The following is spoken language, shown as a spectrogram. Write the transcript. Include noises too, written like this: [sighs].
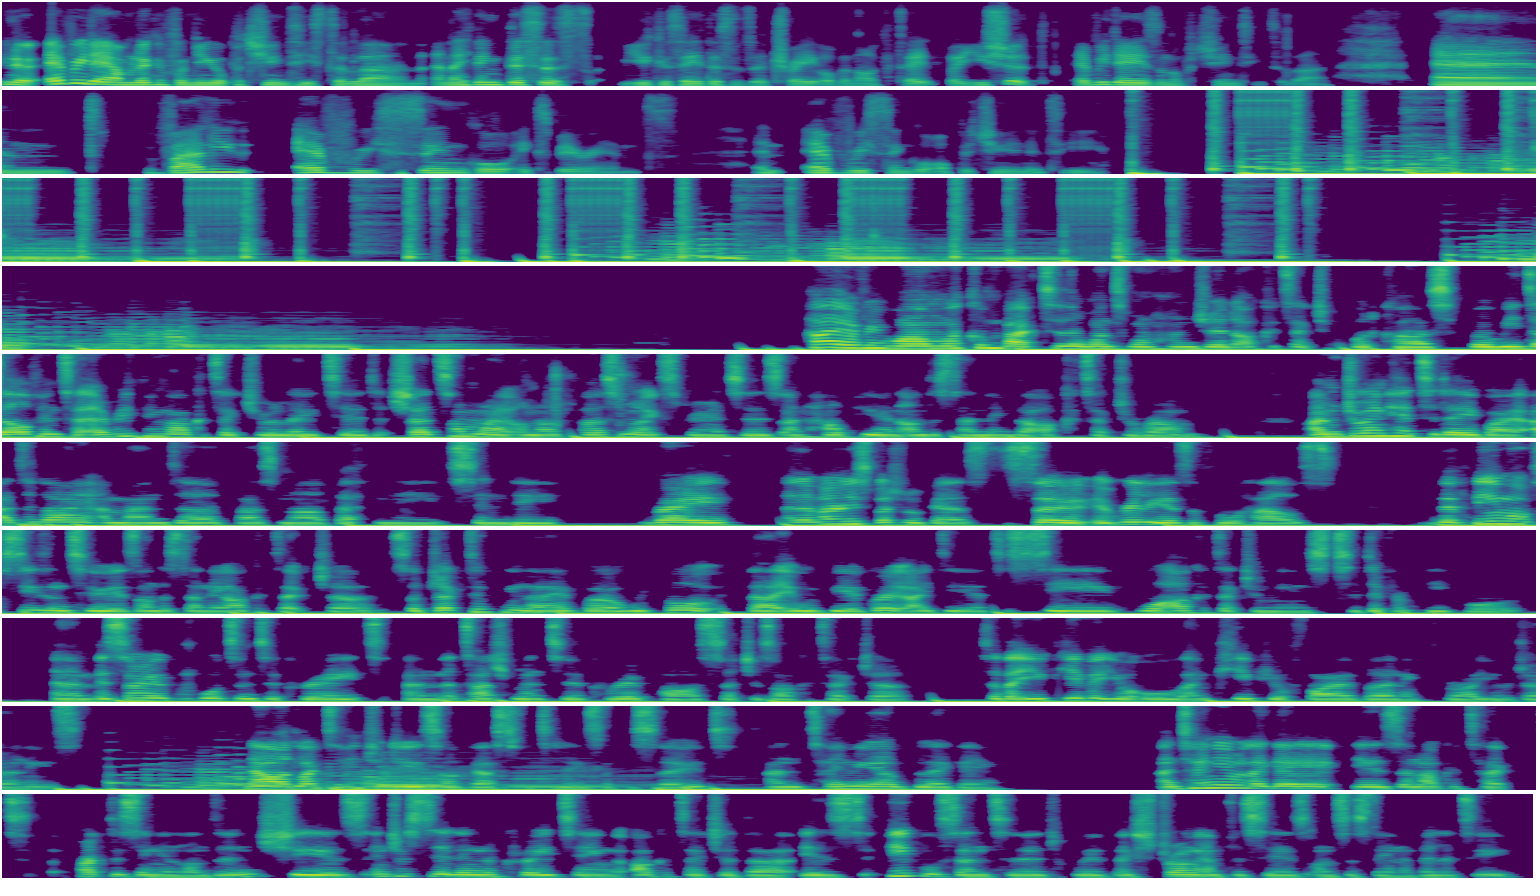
you know, every day I'm looking for new opportunities to learn. And I think this is, you could say this is a trait of an architect, but you should. Every day is an opportunity to learn and value every single experience and every single opportunity. Hi, everyone. Welcome back to the 1 to 100 Architecture podcast, where we delve into everything architecture related, shed some light on our personal experiences, and help you in understanding the architecture realm. I'm joined here today by Adeline, Amanda, Basma, Bethany, Cindy, Ray, and a very special guest. So it really is a full house. The theme of season two is understanding architecture. Subjective, we know, but we thought that it would be a great idea to see what architecture means to different people um, it's so important to create an attachment to a career path such as architecture so that you give it your all and keep your fire burning throughout your journeys. Now, I'd like to introduce our guest for today's episode, Antonia Blege. Antonia Blege is an architect practicing in London. She is interested in creating architecture that is people centered with a strong emphasis on sustainability.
